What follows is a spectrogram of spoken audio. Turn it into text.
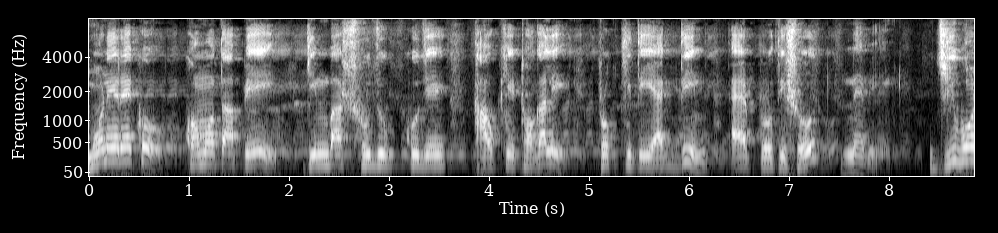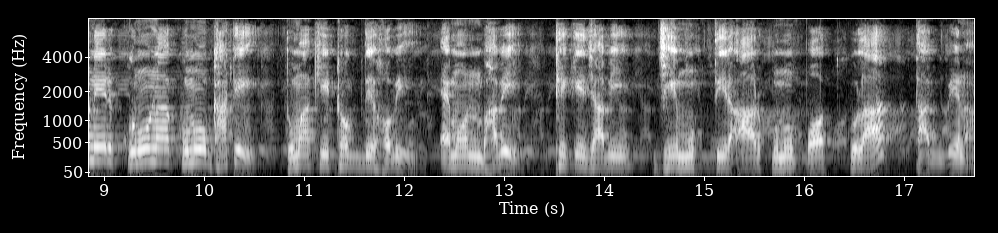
মনে রেখো, ক্ষমতা পেয়ে কিংবা সুযোগ খুঁজে কাউকে ঠগালে প্রকৃতি একদিন এর প্রতিশোধ নেবে। জীবনের কোনো না কোনো ঘাটে তোমাকে ঠকতে হবে। এমনভাবে থেকে যাবে যে মুক্তির আর কোনো পথ খোলা থাকবে না।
